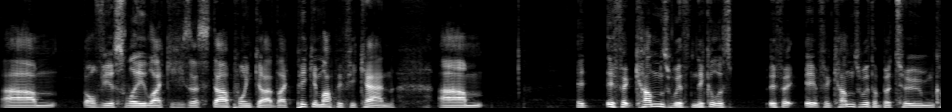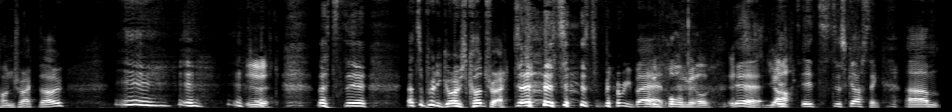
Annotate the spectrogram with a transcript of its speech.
Um, obviously, like he's a star point guard. Like pick him up if you can. Um, it if it comes with Nicholas, if it if it comes with a Batum contract though, eh, eh, eh, Yeah. that's the that's a pretty gross contract. it's, it's very bad. 24 mil. It's yeah, it, it's disgusting. Um,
